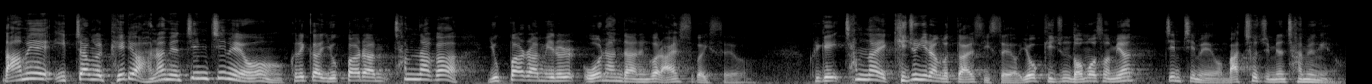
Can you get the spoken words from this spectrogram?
남의 입장을 배려 안 하면 찜찜해요. 그러니까 육바람 참나가 육바라밀을 원한다는 걸 알 수가 있어요. 그게 참나의 기준이란 것도 알 수 있어요. 요 기준 넘어서면 찜찜해요. 맞춰주면 자명해요.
